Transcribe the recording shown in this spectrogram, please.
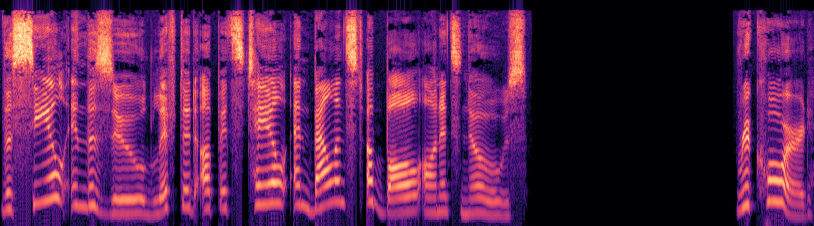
The seal in the zoo lifted up its tail and balanced a ball on its nose. Record.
